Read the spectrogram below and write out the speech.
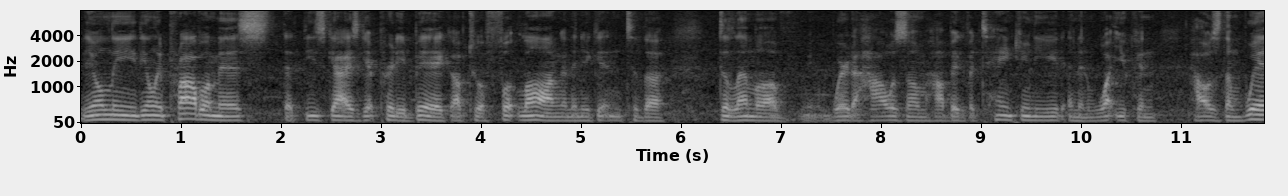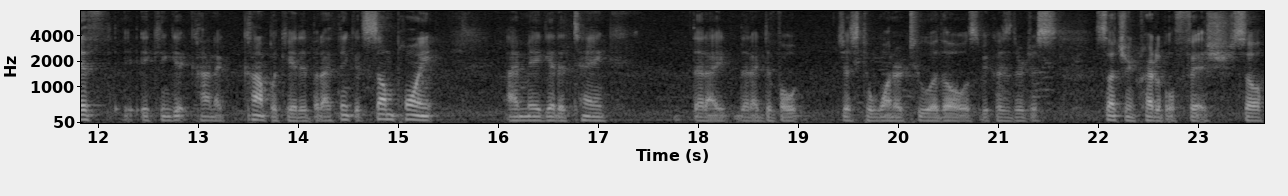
The only the only problem is that these guys get pretty big, up to a foot long, and then you get into the dilemma of you know, where to house them, how big of a tank you need, and then what you can house them with. It can get kind of complicated, but I think at some point I may get a tank that I that I devote just to one or two of those because they're just such incredible fish. So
